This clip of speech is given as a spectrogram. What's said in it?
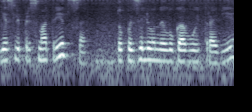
Если присмотреться, то по зеленой луговой траве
